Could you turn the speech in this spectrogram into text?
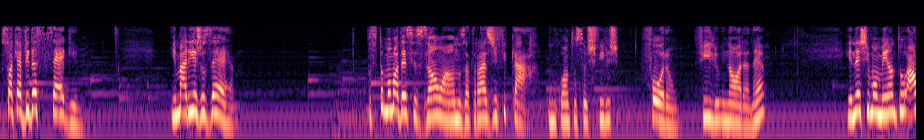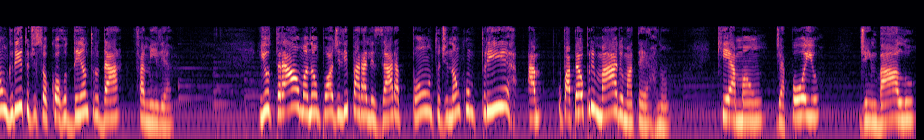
Só que a vida segue. E Maria José, Você tomou uma decisão há anos atrás de ficar enquanto seus filhos foram, filho e nora, né? E neste momento há um grito de socorro dentro da família. E o trauma não pode lhe paralisar a ponto de não cumprir a, o papel primário materno, que é a mão de apoio, de embalo,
